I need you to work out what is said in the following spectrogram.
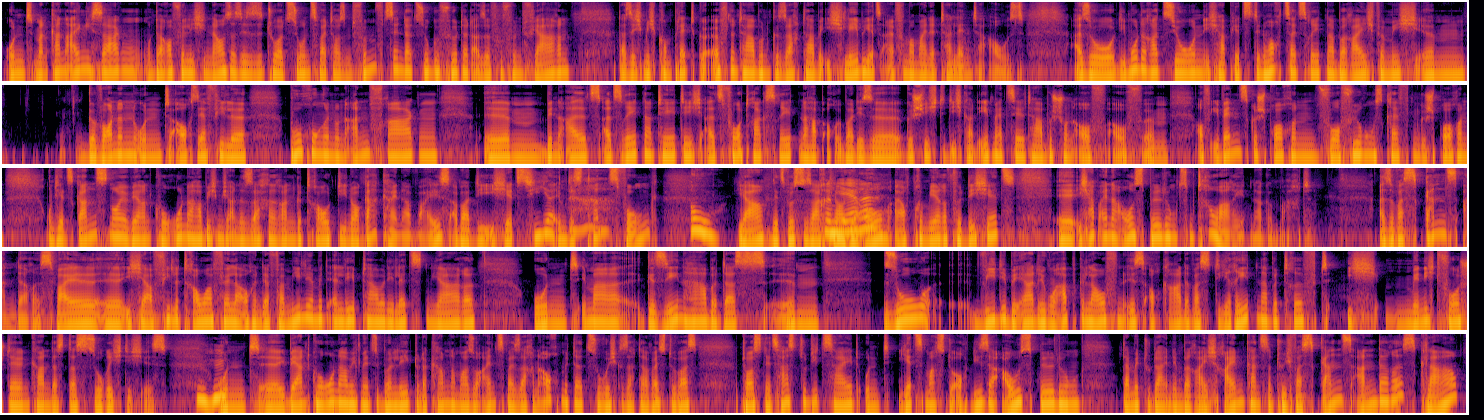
Und man kann eigentlich sagen, und darauf will ich hinaus, dass diese Situation 2015 dazu geführt hat, also vor fünf Jahren, dass ich mich komplett geöffnet habe und gesagt habe, ich lebe jetzt einfach mal meine Talente aus. Also die Moderation, ich habe jetzt den Hochzeitsrednerbereich für mich ähm, gewonnen und auch sehr viele Buchungen und Anfragen. Ähm, bin als, als Redner tätig, als Vortragsredner, habe auch über diese Geschichte, die ich gerade eben erzählt habe, schon auf, auf, ähm, auf Events gesprochen, vor Führungskräften gesprochen. Und jetzt ganz neu, während Corona, habe ich mich an eine Sache herangetraut, die noch gar keiner weiß, aber die ich jetzt hier im Distanzfunk oh, ja, jetzt wirst du sagen, Premiere? Claudia, auch, auch Premiere für dich jetzt. Äh, ich habe eine Ausbildung zum Trauerredner gemacht. Also was ganz anderes, weil äh, ich ja viele Trauerfälle auch in der Familie miterlebt habe die letzten Jahre und immer gesehen habe, dass ähm, so wie die Beerdigung abgelaufen ist, auch gerade was die Redner betrifft, ich mir nicht vorstellen kann, dass das so richtig ist. Und äh, während Corona habe ich mir jetzt überlegt, und da kamen noch mal so ein, zwei Sachen auch mit dazu, wo ich gesagt habe, weißt du was, Thorsten, jetzt hast du die Zeit und jetzt machst du auch diese Ausbildung, damit du da in den Bereich rein kannst. Natürlich was ganz anderes, klar.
